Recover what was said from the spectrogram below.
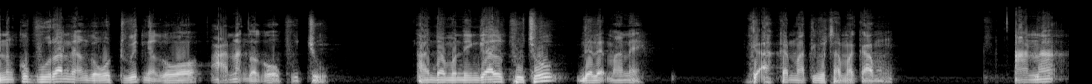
Neng kuburan nggak gawa duit, nggak gawa anak, nggak gawa bucu. Anda meninggal bucu, delek mana? Gak akan mati bersama kamu. Anak,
